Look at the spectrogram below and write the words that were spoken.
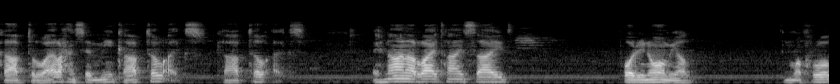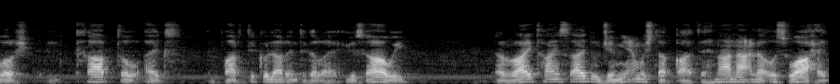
capital Y راح نسميه capital X capital X هنا ال right hand side polynomial المفروض ال capital X ال particular integral يساوي ال right hand side وجميع مشتقاته. هنا على أس واحد.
